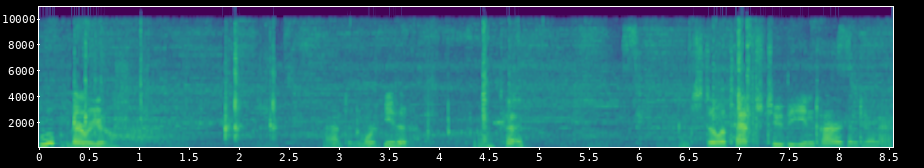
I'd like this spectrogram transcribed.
Whoop, there we go. That didn't work either. Okay. I'm still attached to the entire container.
